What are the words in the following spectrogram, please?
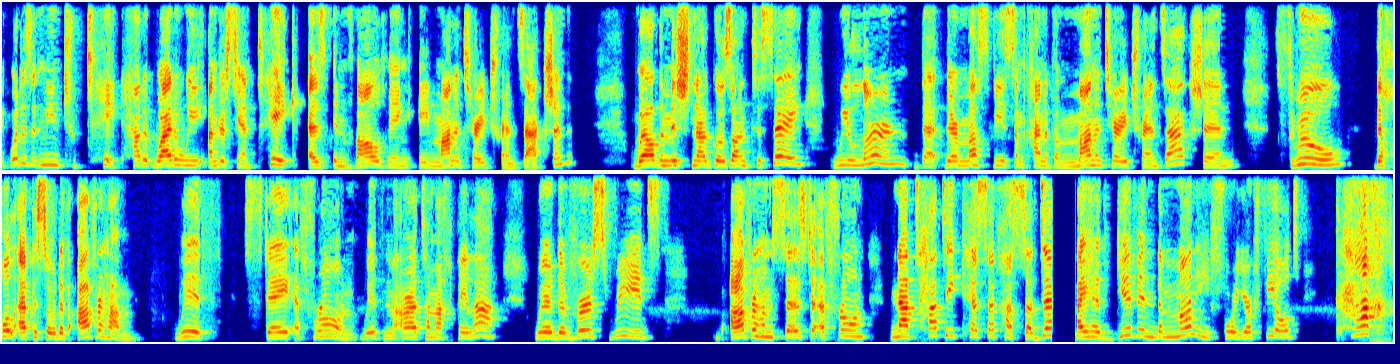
Like, what does it mean to take? How do? Why do we understand take as involving a monetary transaction? Well, the Mishnah goes on to say we learn that there must be some kind of a monetary transaction through the whole episode of Avraham with stay Ephron with Ma'arat HaMachpelah, where the verse reads, Abraham says to Ephron, Natati kesef hasadeh, I have given the money for your field, kach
